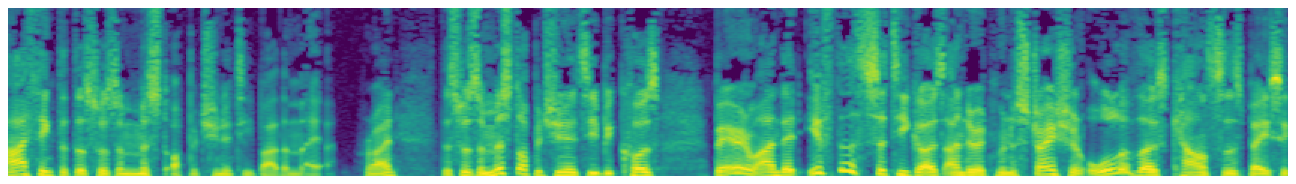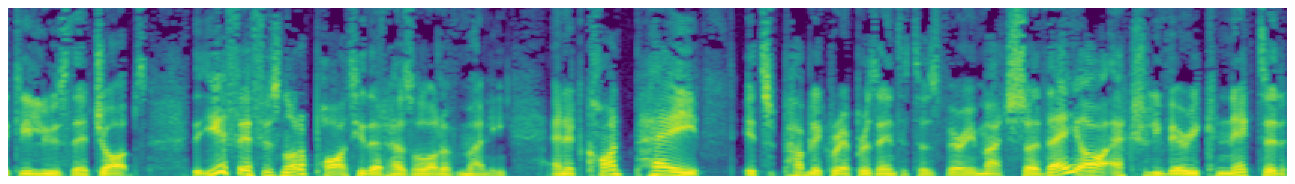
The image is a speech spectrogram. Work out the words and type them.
I think that this was a missed opportunity by the mayor. Right? This was a missed opportunity because bear in mind that if the city goes under administration, all of those councillors basically lose their jobs. The EFF is not a party that has a lot of money, and it can't pay its public representatives very much. So they are actually very connected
